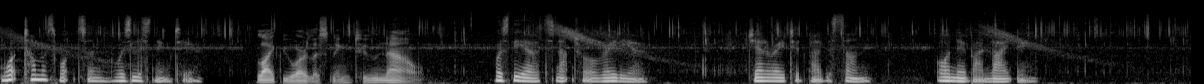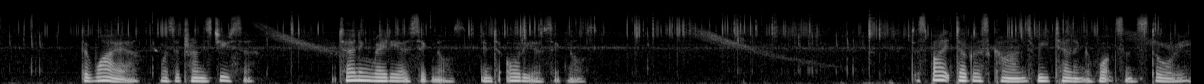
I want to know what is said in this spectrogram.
What Thomas Watson was listening to Like you are listening to now. was the Earth's natural radio, generated by the sun or nearby lightning. The wire was a transducer, turning radio signals into audio signals. Despite Douglas Kahn's retelling of Watson's story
